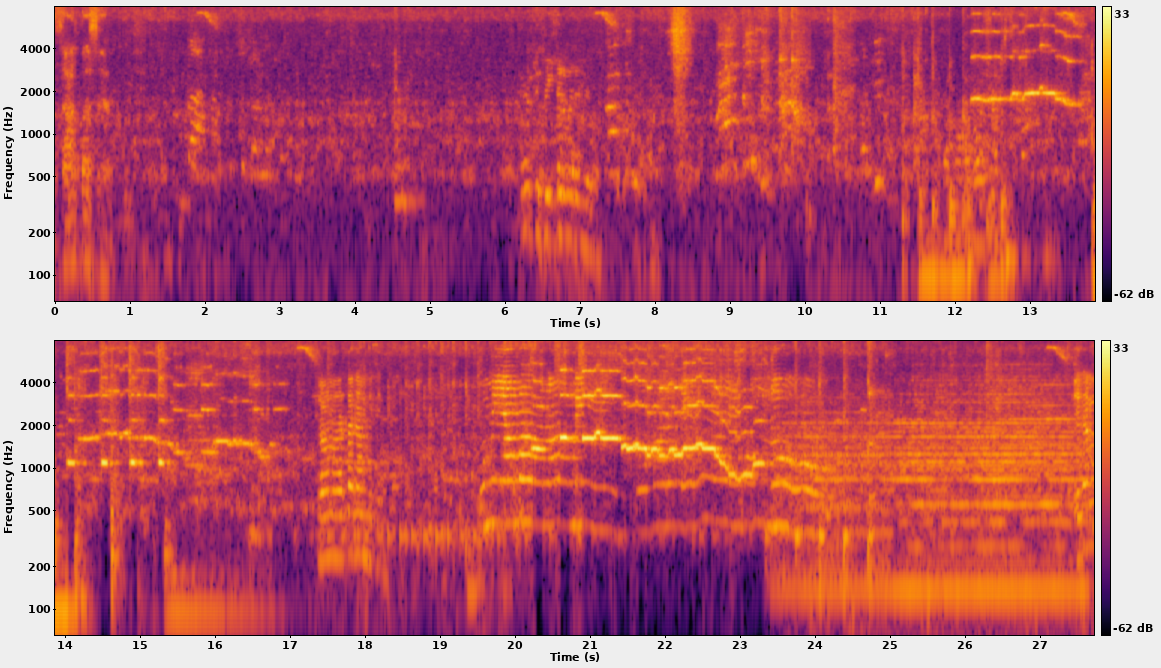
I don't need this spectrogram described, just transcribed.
সাত আছে একটু মেরে নেব একটা গান দেখে তুমি আমার আমি এখানে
